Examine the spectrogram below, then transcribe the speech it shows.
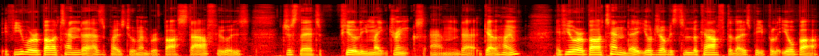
if you were a bartender as opposed to a member of bar staff who is just there to purely make drinks and uh, go home, if you're a bartender, your job is to look after those people at your bar.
